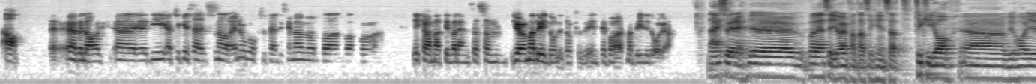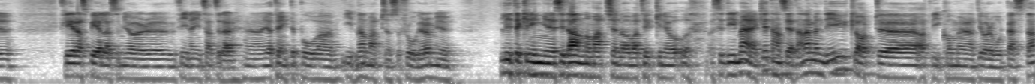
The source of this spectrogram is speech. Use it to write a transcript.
ja, eh, överlag. Eh, det, jag tycker så här, snarare nog också att det ska man vara, vara på det kan att det är Valencia som gör Madrid dåligt också. Det är inte bara att Madrid är dåliga. Nej, så är det. Eh, Valencia gör en fantastisk insats, tycker jag. Eh, vi har ju flera spelare som gör fina insatser där. Jag tänkte på innan matchen så frågade de ju lite kring eh, Zidane och matchen och vad tycker ni? Och, och, alltså det är märkligt när han säger att ah, men det är ju klart uh, att vi kommer att göra vårt bästa.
